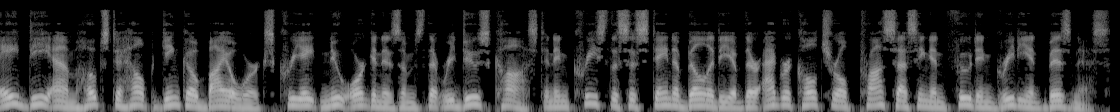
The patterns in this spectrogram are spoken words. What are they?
ADM hopes to help Ginkgo Bioworks create new organisms that reduce cost and increase the sustainability of their agricultural processing and food ingredient business.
